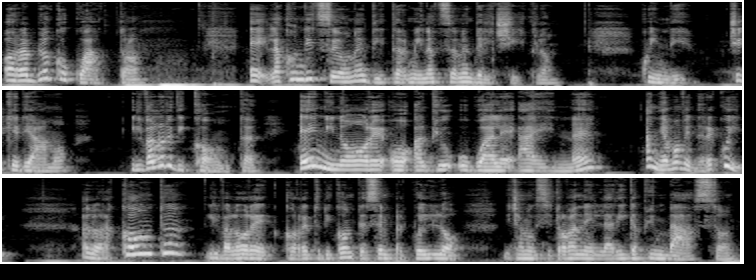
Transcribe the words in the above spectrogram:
Ora il blocco 4 è la condizione di terminazione del ciclo. Quindi ci chiediamo il valore di cont è minore o al più uguale a n? Andiamo a vedere qui. Allora, cont, il valore corretto di cont è sempre quello, diciamo, che si trova nella riga più in basso,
